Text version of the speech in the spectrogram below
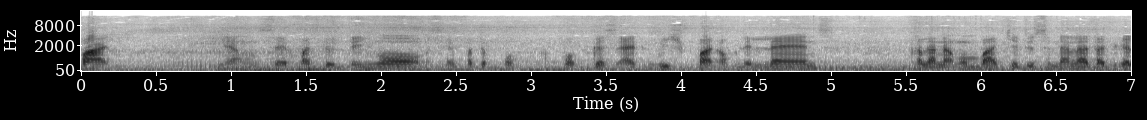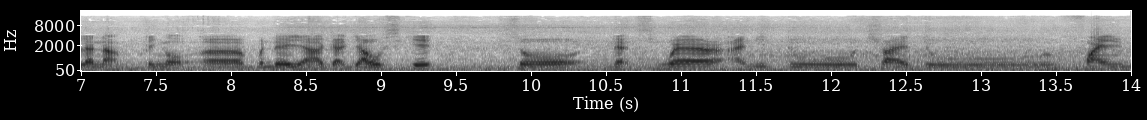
part yang saya patut tengok saya patut fokus at which part of the lens. Kalau nak membaca tu senang lah tapi kalau nak tengok uh, benda yang agak jauh sikit so that's where I need to try to find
